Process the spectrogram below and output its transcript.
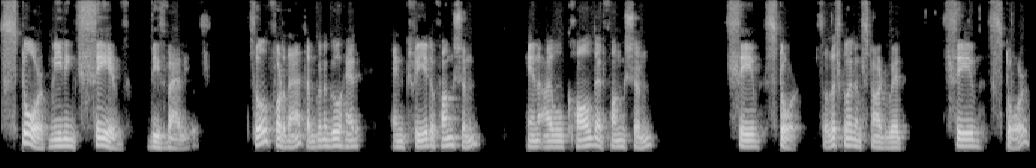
store, meaning save these values. So for that, I'm going to go ahead and create a function and I will call that function save store. So let's go ahead and start with save store.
